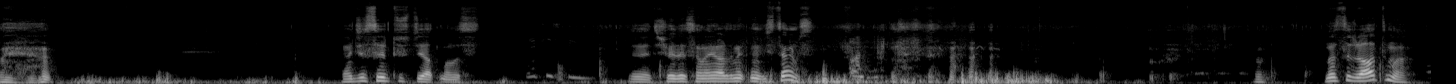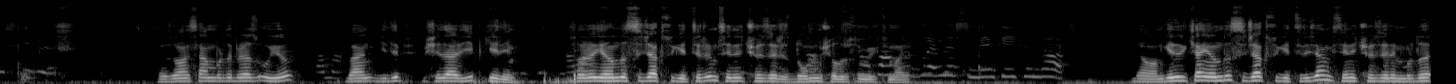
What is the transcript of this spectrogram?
Bence sırt üstü yatmalısın. Sırt üstü mü? Evet, şöyle sana yardım etmemi ister misin? Nasıl rahat mı? O zaman sen burada biraz uyu. Tamam. Ben gidip bir şeyler yiyip geleyim. Sonra yanımda sıcak su getiririm. Seni çözeriz. Donmuş olursun büyük ihtimalle. Durabilirsin. Benim keyfim rahat. Tamam. Gelirken yanımda sıcak su getireceğim ki seni çözelim. Burada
